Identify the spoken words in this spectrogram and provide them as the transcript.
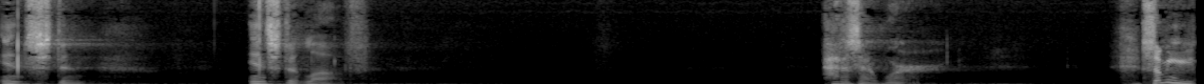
instant, instant love. How does that work? Some of you,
